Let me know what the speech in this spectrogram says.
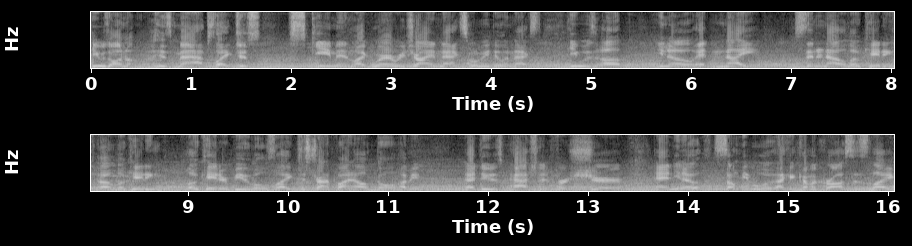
he was on his maps, like just scheming, like where are we trying next? What are we doing next? He was up, you know, at night, sending out locating, uh, locating locator bugles, like just trying to find elk. I mean, that dude is passionate for sure. And you know, some people that can come across as like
